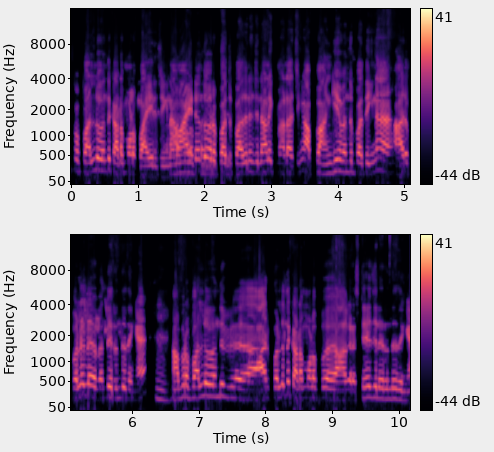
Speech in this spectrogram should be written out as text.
இப்ப பல்லு வந்து கடமுளப்பு ஆயிருச்சுங்க. நான் வாங்கிட்டு வந்து ஒரு பத்து பதினஞ்சு நாளைக்கு மேல ஆச்சுங்க. அப்ப அங்கேயே வந்து பாத்தீங்கன்னா ஆறு பல்லுல வந்து இருந்ததுங்க. அப்புறம் பல்லு வந்து ஆறு பல்லு இருந்து கடமுளப்பு ஆகுற ஸ்டேஜ்ல இருந்ததுங்க.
